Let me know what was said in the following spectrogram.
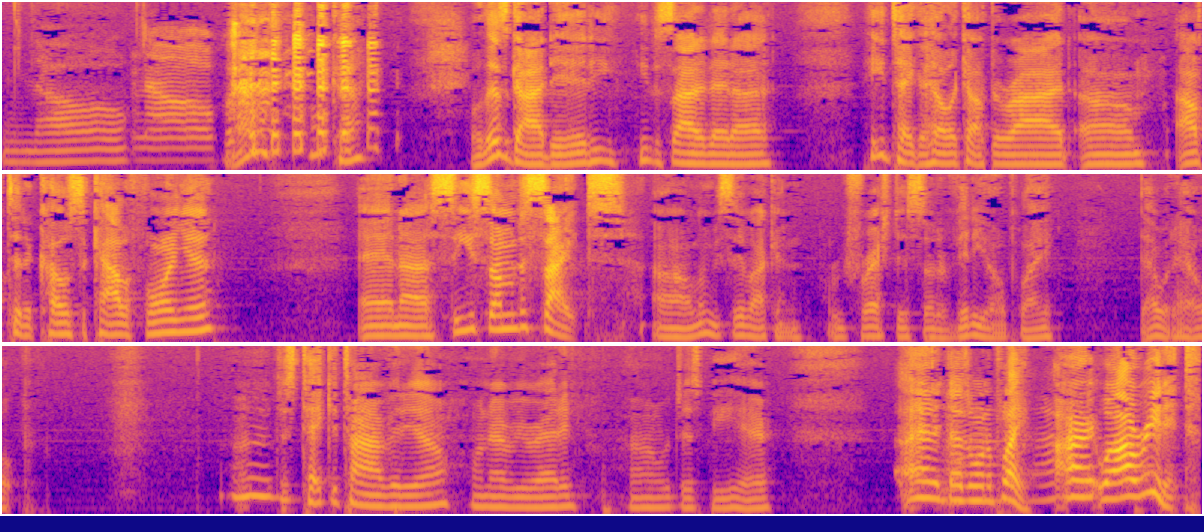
No. No. Okay. well, this guy did. He he decided that uh he'd take a helicopter ride um out to the coast of California and uh see some of the sights. Uh, let me see if I can refresh this so the video play. That would help. Uh, just take your time, video, whenever you're ready. Uh, we'll just be here. And it doesn't want to play. All right, well, I'll read it.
